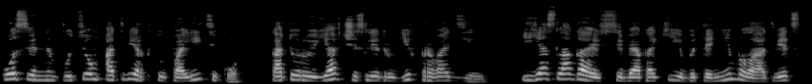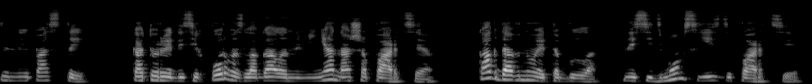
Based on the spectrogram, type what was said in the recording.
косвенным путем отверг ту политику, которую я в числе других проводил. И я слагаю с себя какие бы то ни было ответственные посты, которые до сих пор возлагала на меня наша партия. Как давно это было? На седьмом съезде партии.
